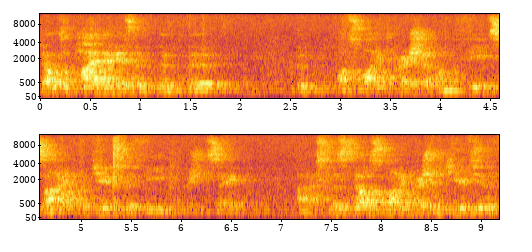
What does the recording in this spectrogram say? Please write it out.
Delta pi then is the, the, the, the osmotic pressure on the feed side, due to the feed. Uh, so this is the osmotic pressure due to the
